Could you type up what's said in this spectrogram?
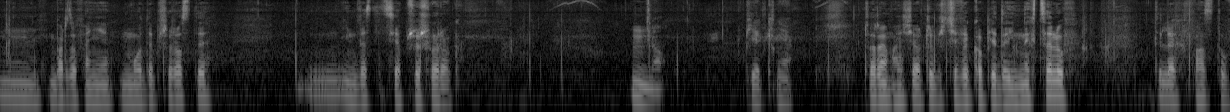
Mm, bardzo fajnie młode przyrosty. Inwestycja w przyszły rok. No, pięknie. Czaremcha się oczywiście wykopie do innych celów. Tyle chwastów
